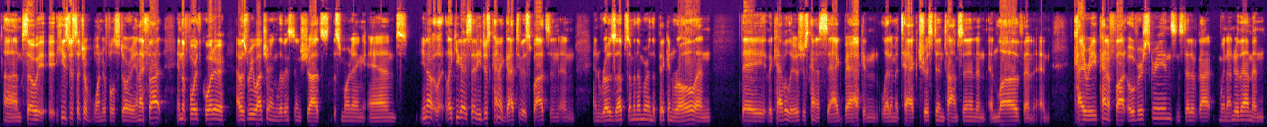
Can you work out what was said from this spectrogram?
Um, so it, it, he's just such a wonderful story. And I thought in the fourth quarter, I was rewatching Livingston's shots this morning, and you know, like you guys said, he just kind of got to his spots and, and and rose up. Some of them were in the pick and roll, and they the Cavaliers just kind of sagged back and let him attack Tristan Thompson and, and Love and and Kyrie kind of fought over screens instead of got went under them and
